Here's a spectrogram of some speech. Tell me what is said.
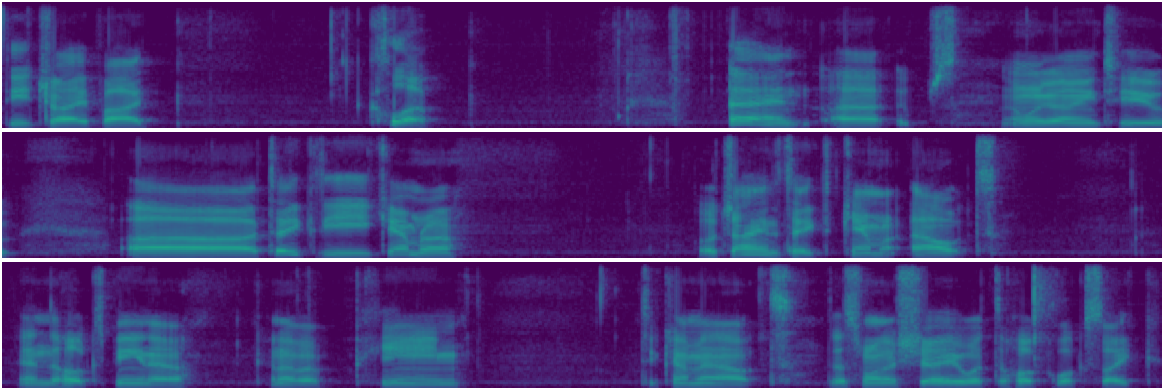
the tripod clip. And, uh, oops, and we're going to uh, take the camera well, trying to take the camera out, and the hook's being a kind of a pain to come out. Just want to show you what the hook looks like.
